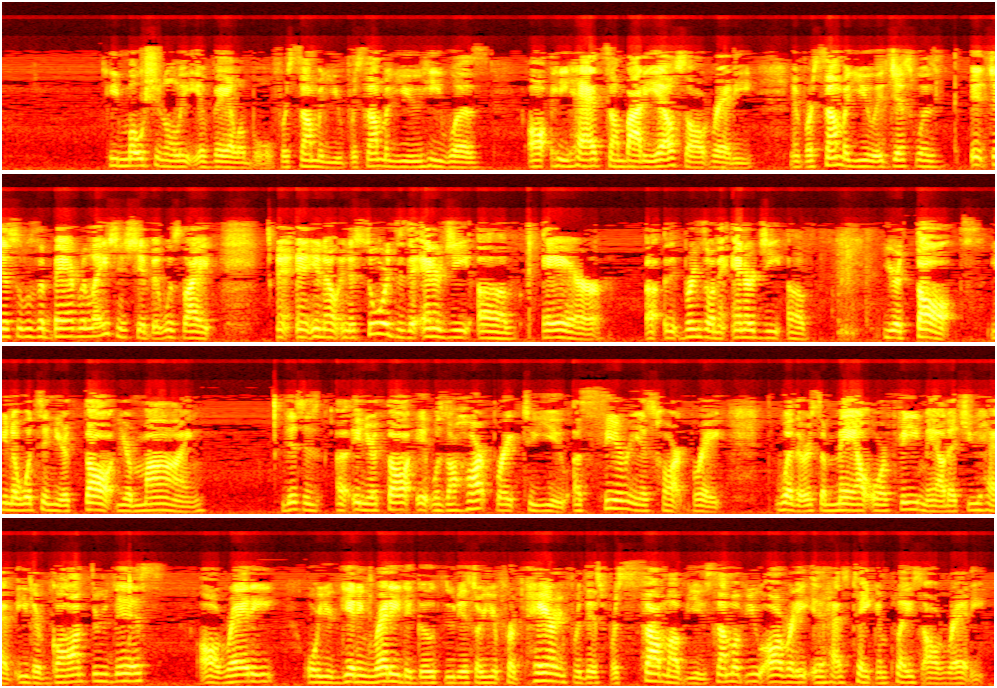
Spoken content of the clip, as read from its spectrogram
emotionally available for some of you. For some of you, he was, he had somebody else already. And for some of you, it just was, it just was a bad relationship. It was like, and, and you know, and the swords is the energy of air. Uh, it brings on the energy of your thoughts, you know, what's in your thought, your mind this is uh, in your thought it was a heartbreak to you a serious heartbreak whether it's a male or a female, that you have either gone through this already or you're getting ready to go through this or you're preparing for this for some of you. Some of you already, it has taken place already.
